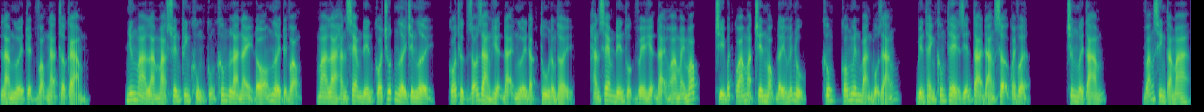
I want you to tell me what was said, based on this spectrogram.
làm người tuyệt vọng ngạt thở cảm nhưng mà làm mạc xuyên kinh khủng cũng không là này đó người tuyệt vọng, mà là hắn xem đến có chút người trên người, có thực rõ ràng hiện đại người đặc thù đồng thời, hắn xem đến thuộc về hiện đại hóa máy móc, chỉ bất quá mặt trên mọc đầy huyết nục, không có nguyên bản bộ dáng, biến thành không thể diễn tả đáng sợ quái vật. Chương mười tám, vãng sinh tà ma.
